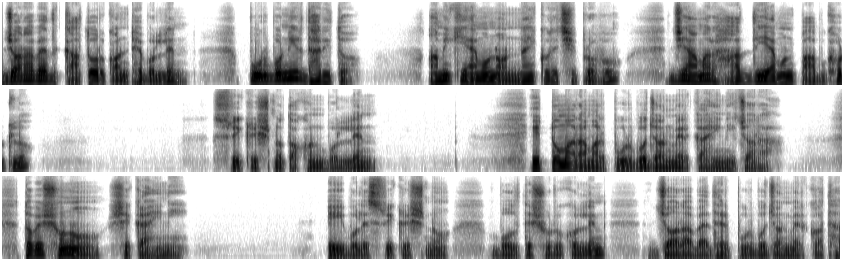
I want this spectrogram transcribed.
জরাবেদ কাতর কণ্ঠে বললেন, পূর্ব নির্ধারিত। আমি কি এমন অন্যায় করেছি প্রভু, যে আমার হাত দিয়ে এমন পাপ ঘটল? শ্রীকৃষ্ণ তখন বললেন, এ তোমার আমার পূর্বজন্মের কাহিনী চড়া। তবে শোনো সে কাহিনী। এই বলে শ্রীকৃষ্ণ বলতে শুরু করলেন জরাব্যাধের পূর্বজন্মের কথা।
